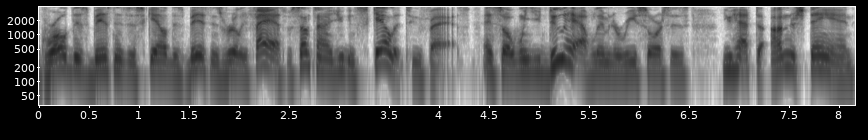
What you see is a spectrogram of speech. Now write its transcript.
grow this business and scale this business really fast, but sometimes you can scale it too fast. And so when you do have limited resources, you have to understand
